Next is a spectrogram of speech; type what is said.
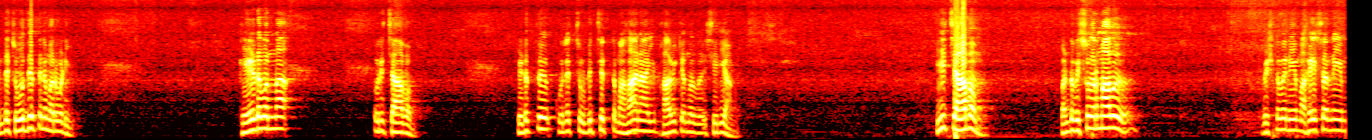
എന്റെ ചോദ്യത്തിന് മറുപടി കേടുവന്ന ഒരു ചാപം എടുത്ത് കുലച്ചൊടിച്ചിട്ട് മഹാനായി ഭാവിക്കുന്നത് ശരിയാണ്? ഈ ചാപം പണ്ട് വിശ്വകർമാവ് വിഷ്ണുവിനെയും മഹേശ്വരനെയും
